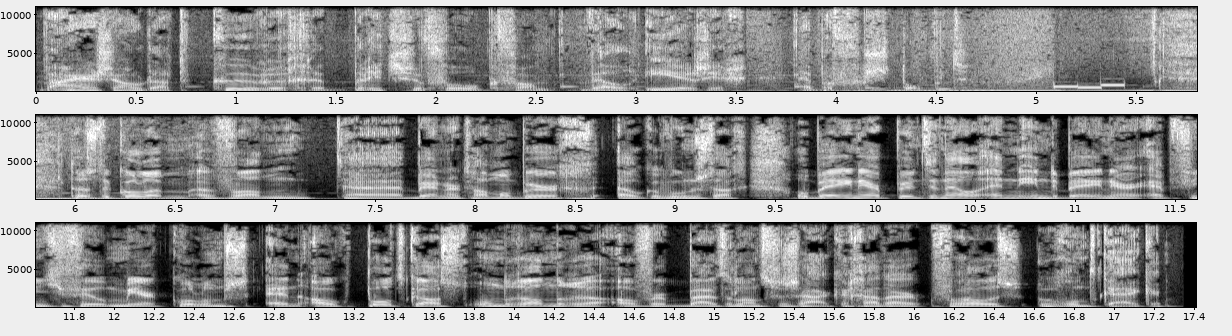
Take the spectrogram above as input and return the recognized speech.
Waar zou dat keurige Britse volk van wel eer zich hebben verstopt? Dat is de column van uh, Bernard Hammelburg. Elke woensdag op bnr.nl en in de BNR-app vind je veel meer columns en ook podcast, onder andere over buitenlandse zaken. Ga daar vooral eens rondkijken.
